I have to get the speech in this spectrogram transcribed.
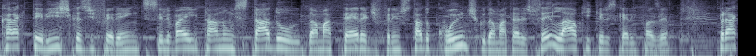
características diferentes, ele vai estar num estado da matéria diferente, estado quântico da matéria sei lá o que, que eles querem fazer, para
